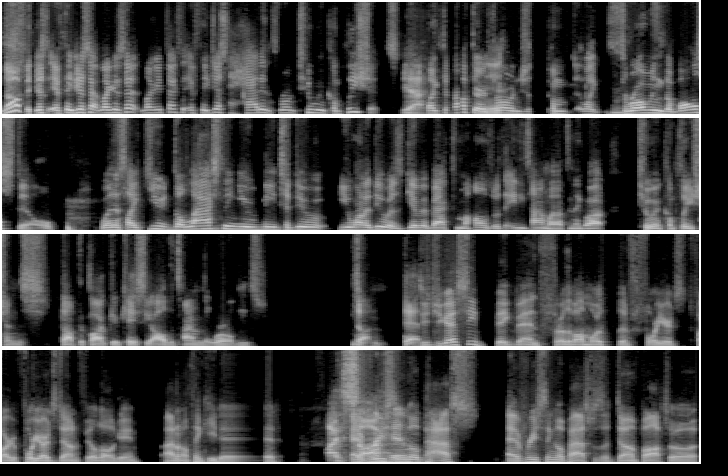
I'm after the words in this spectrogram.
No, if they just if they just had like I said, like I texted, if they just hadn't thrown two incompletions, yeah, like they're out there Yeah. throwing just com- like mm. throwing the ball still. When it's like you, the last thing you need to do, you want to do is give it back to Mahomes with any time left, and they go out two incompletions, stop the clock, give Casey all the time in the world, and it's done, dead. Did you guys see Big Ben throw the ball more than four yards far, four yards downfield all game? I don't think he did. I saw every him. single pass, every single pass was a dump off to a,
